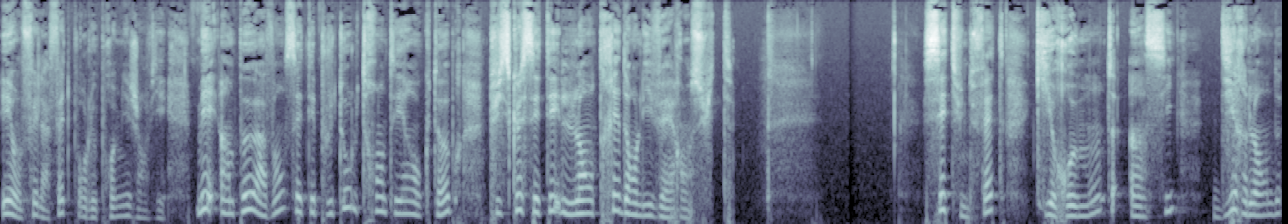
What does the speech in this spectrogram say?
et on fait la fête pour le 1er janvier. Mais un peu avant, c'était plutôt le 31 octobre, puisque c'était l'entrée dans l'hiver ensuite. C'est une fête qui remonte ainsi d'Irlande,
